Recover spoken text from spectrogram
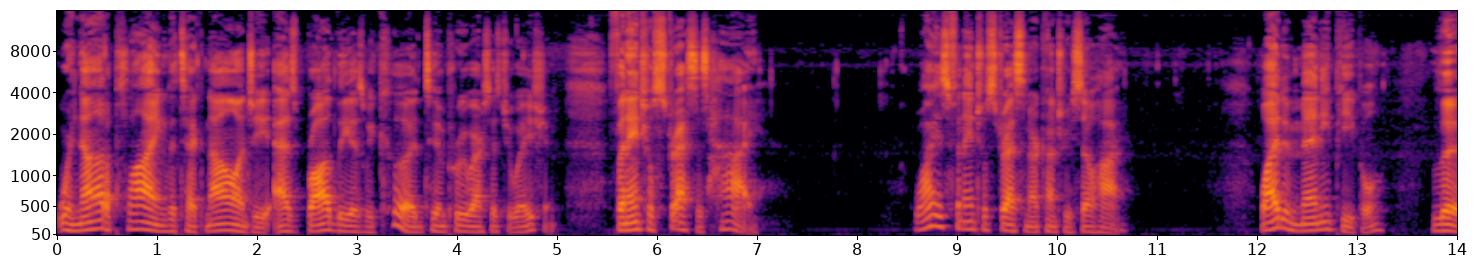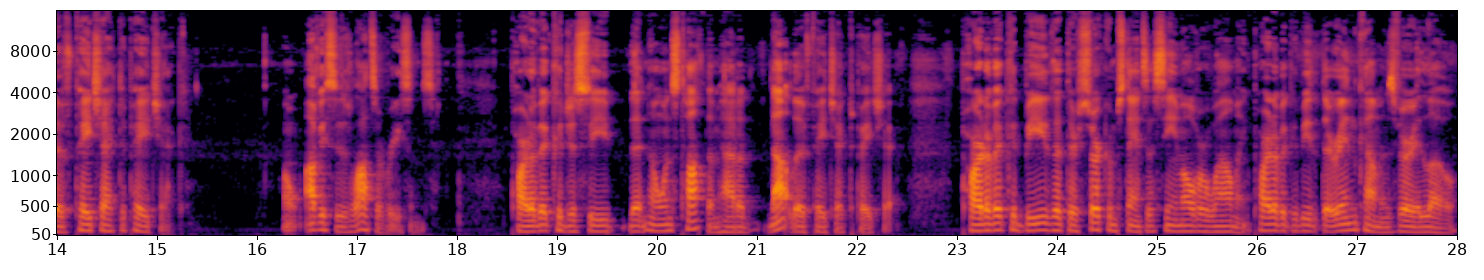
we're not applying the technology as broadly as we could to improve our situation. Financial stress is high. Why is financial stress in our country so high? Why do many people live paycheck to paycheck? Well, obviously, there's lots of reasons. Part of it could just be that no one's taught them how to not live paycheck to paycheck. Part of it could be that their circumstances seem overwhelming. Part of it could be that their income is very low.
